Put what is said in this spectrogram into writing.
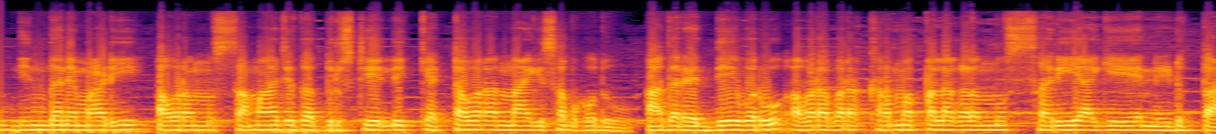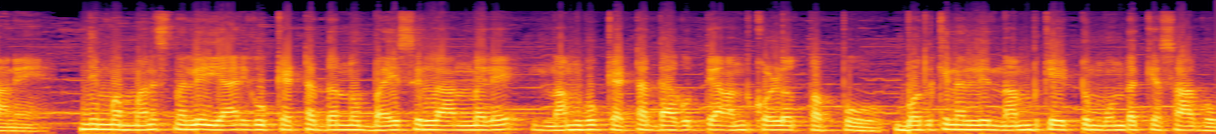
ನಿಂದನೆ ಮಾಡಿ ಅವರನ್ನು ಸಮಾಜದ ದೃಷ್ಟಿಯಲ್ಲಿ ಕೆಟ್ಟವರನ್ನಾಗಿಸಬಹುದು. ಆದರೆ ದೇವರು ಅವರವರ ಕರ್ಮಫಲಗಳನ್ನು ಸರಿಯಾಗಿಯೇ ನೀಡುತ್ತಾನೆ. ನಿಮ್ಮ ಮನಸ್ಸಿನಲ್ಲಿ ಯಾರಿಗೂ ಕೆಟ್ಟದ್ದನ್ನು ಬಯಸಿಲ್ಲ ಅಂದ್ಮೇಲೆ ನಮಗೂ ಕೆಟ್ಟದ್ದಾಗುತ್ತೆ ಅಂದ್ಕೊಳ್ಳೋ ತಪ್ಪು. ಬದುಕಿನಲ್ಲಿ ನಂಬಿಕೆ ಇಟ್ಟು ಮುಂದಕ್ಕೆ ಸಾಗು.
